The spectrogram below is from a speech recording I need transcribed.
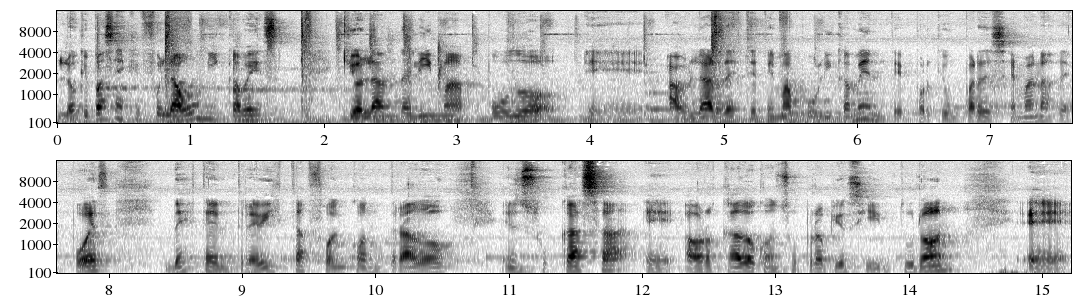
Lo que pasa es que fue la única vez que Holanda Lima pudo eh, hablar de este tema públicamente, porque un par de semanas después de esta entrevista fue encontrado en su casa eh, ahorcado con su propio cinturón, eh,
